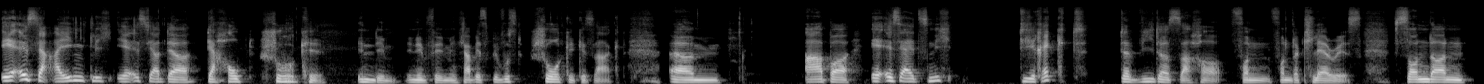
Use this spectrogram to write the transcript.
Er ist ja eigentlich, er ist ja der, der Hauptschurke in dem, in dem Film. Ich habe jetzt bewusst Schurke gesagt. Ähm, aber er ist ja jetzt nicht direkt der Widersacher von, von der Clarice, sondern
